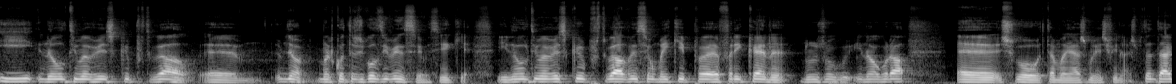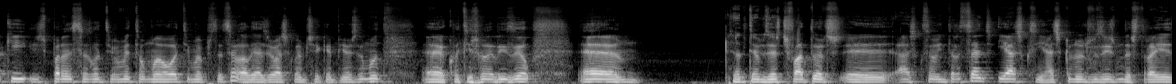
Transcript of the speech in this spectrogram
e na última vez que Portugal, eh, melhor, marcou 3 gols e venceu, assim é é. E na última vez que Portugal venceu uma equipa africana no jogo inaugural, eh, chegou também às meias finais. Portanto, há aqui esperança relativamente a uma ótima prestação. Aliás, eu acho que vamos ser campeões do mundo, continuo a dizê-lo. Portanto, temos estes fatores, acho que são interessantes e acho que sim, acho que o nervosismo da estreia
